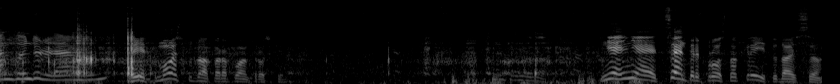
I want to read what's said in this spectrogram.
I'm going to learn. Рит, можешь туда параплан трошки? Не, не, центр просто открой туда и все.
